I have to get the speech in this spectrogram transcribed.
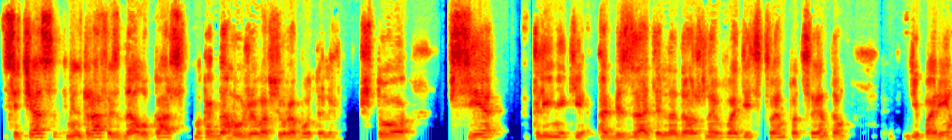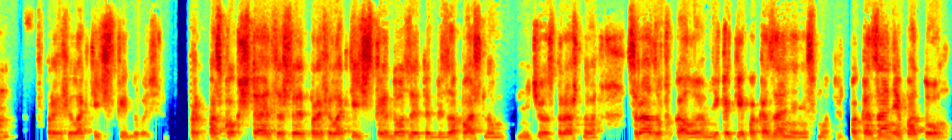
Сейчас Минздрав издал указ, мы когда мы уже вовсю работали, что все клиники обязательно должны вводить своим пациентам гепарин профилактической дозе. Поскольку считается, что это профилактическая доза, это безопасно, ничего страшного, сразу вкалываем, никакие показания не смотрим. Показания потом,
